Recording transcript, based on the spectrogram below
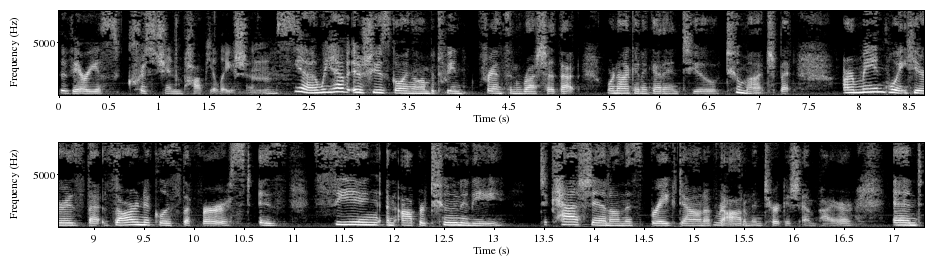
the various Christian populations. Yeah, and we have issues going on between France and Russia that we're not going to get into too much, but our main point here is that Tsar Nicholas I is seeing an opportunity to cash in on this breakdown of right. the Ottoman Turkish Empire. And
